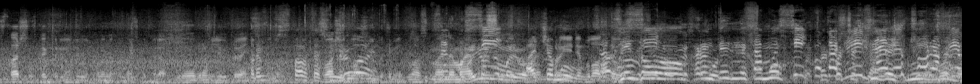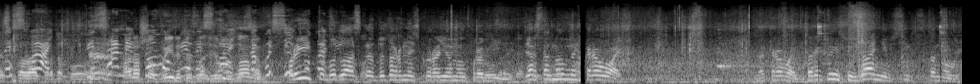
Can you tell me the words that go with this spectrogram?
Старший інспектор відділу охорони громадського порядку. Добре. Відділ відповідальності. Представте немає. А чому? Проїдемо, будь ласка. Згідно карантинних умов, Запустіть, покажіть, де ви вчора били сваї. Під самим Хорошо, домом приїдете били з- з сваї. нами? Запустіть, проїдьте, будь покажіть. ласка, до Дарницького районного управління. Для встановлення кровать. На кровать. Переписую дані, всіх встановлюю.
